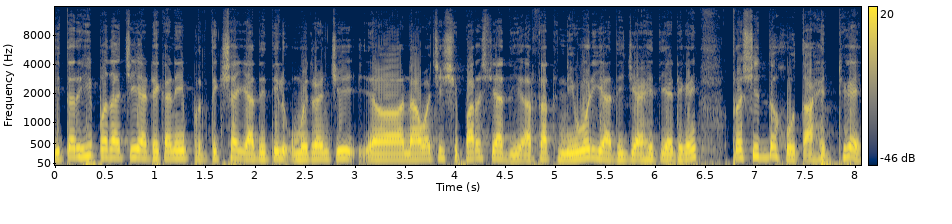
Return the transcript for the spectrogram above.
इतरही पदाची या ठिकाणी प्रतीक्षा यादीतील उमेदवारांची नावाची शिफारस यादी अर्थात निवड यादी जी आहे ती या ठिकाणी प्रसिद्ध होत आहेत ठीक आहे?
